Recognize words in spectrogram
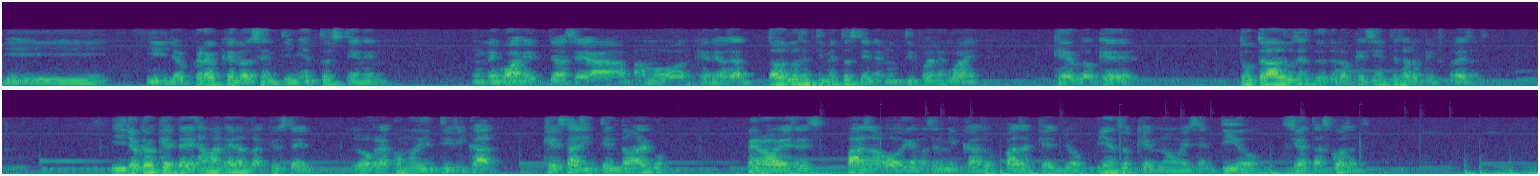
Y, y yo creo que los sentimientos tienen un lenguaje, ya sea amor, querer, o sea, todos los sentimientos tienen un tipo de lenguaje que es lo que tú traduces desde lo que sientes a lo que expresas. Y yo creo que de esa manera es la que usted logra como identificar que está sintiendo algo, pero a veces pasa, o digamos en mi caso pasa que yo pienso que no he sentido ciertas cosas.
